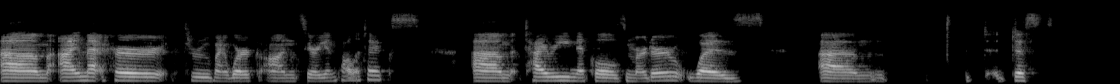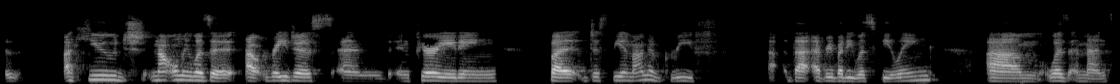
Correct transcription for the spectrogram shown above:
Um, I met her through my work on Syrian politics. Um, Tyre Nichols' murder was um, d- just a huge, not only was it outrageous and infuriating, but just the amount of grief uh, that everybody was feeling um, was immense.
